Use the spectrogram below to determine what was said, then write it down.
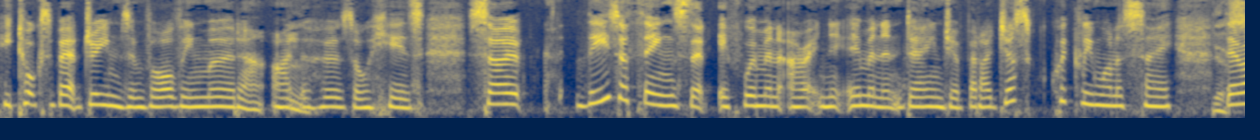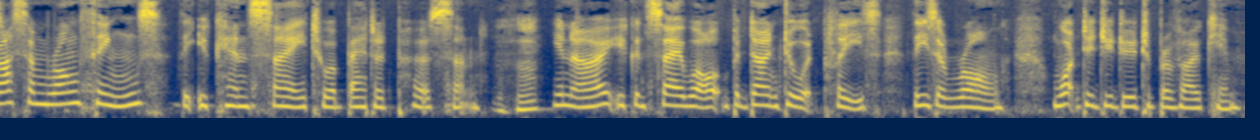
He talks about dreams involving murder, either Hmm. hers or his. So these are things that if women are in imminent danger, but I just quickly want to say Yes. there are some wrong things that you can say to a battered person. Mm-hmm. You know, you can say, well, but don't do it, please. These are wrong. What did you do to provoke him?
